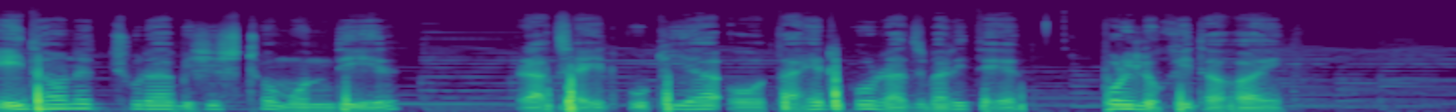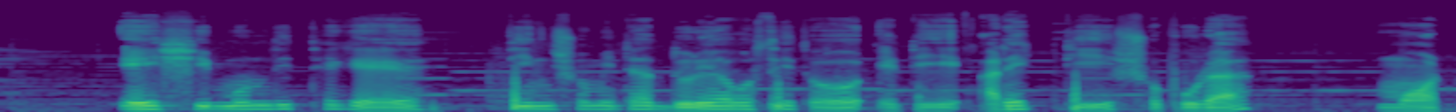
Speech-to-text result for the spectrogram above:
এই ধরনের চূড়া বিশিষ্ট মন্দির রাজশাহীর পুঠিয়া ও তাহেরপুর রাজবাড়িতে পরিলক্ষিত হয়। এই শিব মন্দির থেকে তিনশো মিটার দূরে অবস্থিত এটি আরেকটি সপুরা মঠ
